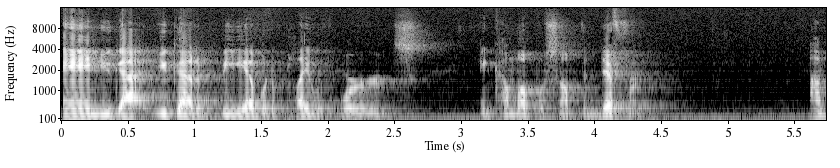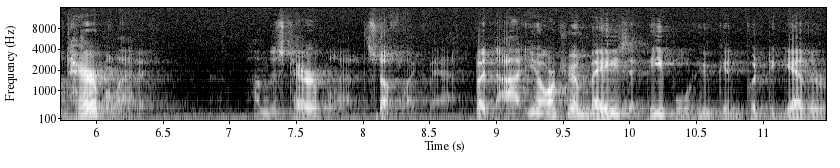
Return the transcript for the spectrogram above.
and you got you got to be able to play with words and come up with something different. I'm terrible at it. I'm just terrible at it, stuff like that. But I, you know, aren't you amazed at people who can put together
